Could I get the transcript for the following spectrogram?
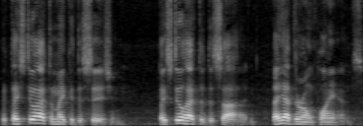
But they still have to make a decision. They still have to decide. They have their own plans.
